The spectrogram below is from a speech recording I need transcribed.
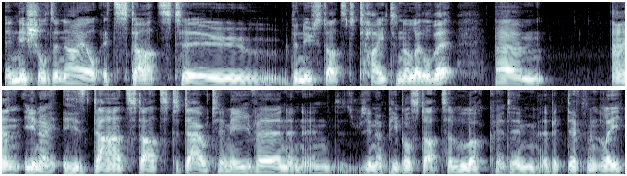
initial denial, it starts to, the news starts to tighten a little bit. Um, and you know his dad starts to doubt him even and, and you know people start to look at him a bit differently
